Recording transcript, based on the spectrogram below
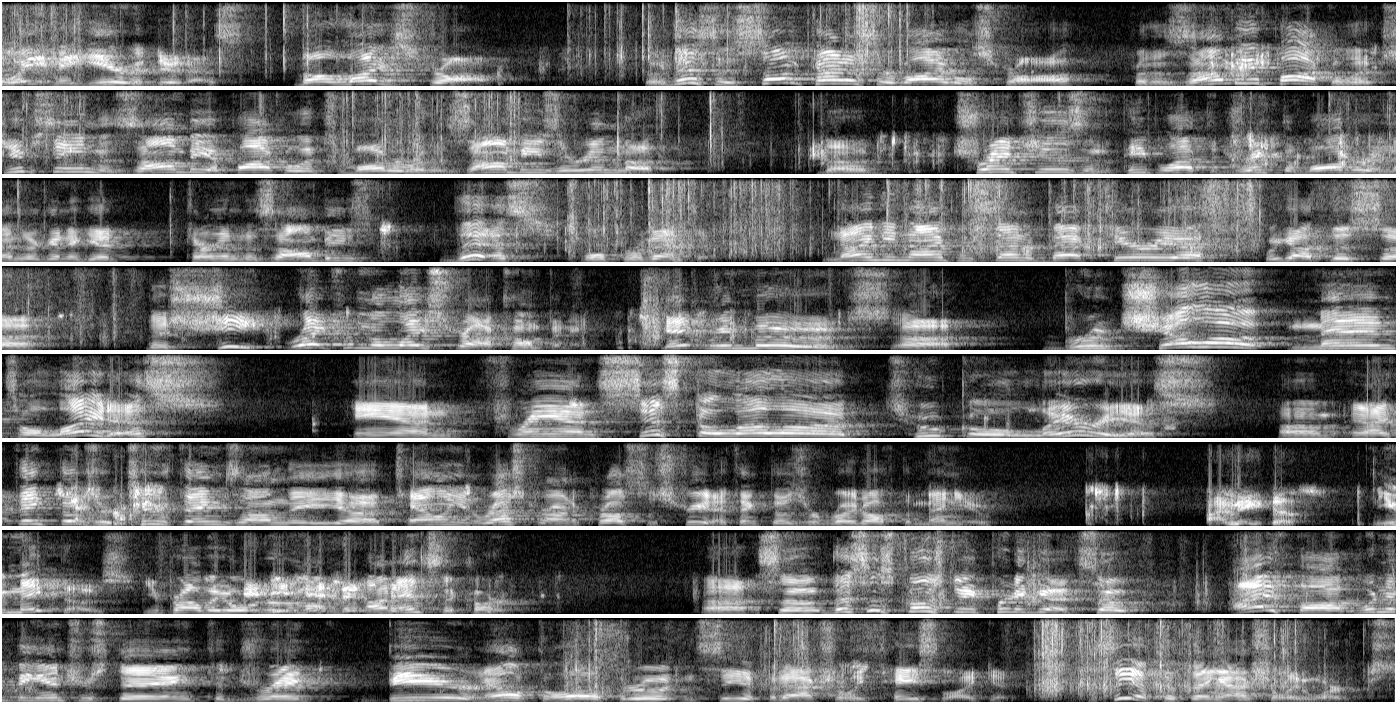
been waiting a year to do this. The life straw. So this is some kind of survival straw for the zombie apocalypse. You've seen the zombie apocalypse water where the zombies are in the the trenches and the people have to drink the water and then they're going to get turned into zombies. This will prevent it. 99% of bacteria. We got this uh, this sheet right from the Life Straw company. It removes uh, Brucella mentolitis and Franciscalella tucularius. Um, and I think those are two things on the uh, Italian restaurant across the street. I think those are right off the menu. I make those. You make those. You probably order them on, on Instacart. Uh, so this is supposed to be pretty good. So I thought, wouldn't it be interesting to drink beer and alcohol through it and see if it actually tastes like it? See if the thing actually works.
